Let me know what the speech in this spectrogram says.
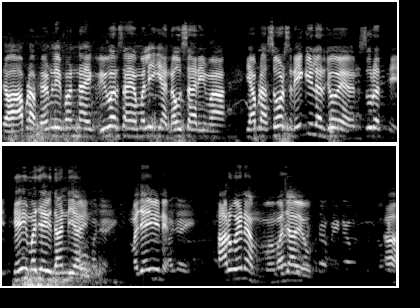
તો આપણા ફેમિલી ફંડ ના એક વ્યુઅર્સ અહીંયા મળી ગયા નવસારીમાં. એ આપણા સોર્સ રેગ્યુલર જોવે સુરતથી કેવી મજા આવી દાંડી આવી. મજા આવી ને? સારું હોય ને મજા આવે એવું. હા.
